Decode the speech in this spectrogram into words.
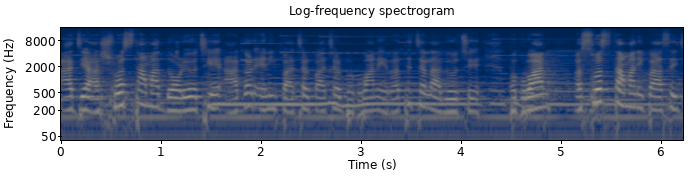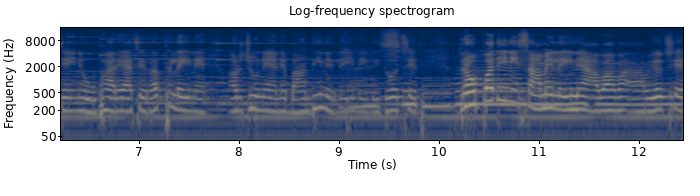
આ જે અસ્વસ્થામાં દોડ્યો છે, આગળ એની પાછળ પાછળ ભગવાને રથ ચલાવ્યો છે. ભગવાન અસ્વસ્થામાની પાસે જઈને ઊભા રહ્યા છે. રથ લઈને અર્જુને એને બાંધીને લઈને લીધો છે. દ્રૌપદીની સામે લઈને આવવામાં આવ્યો છે.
